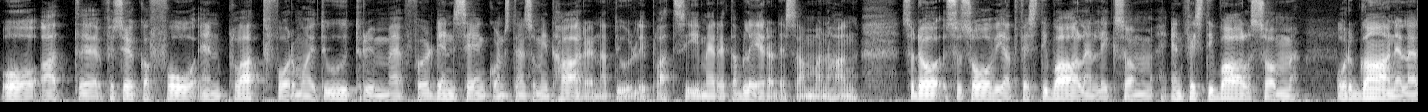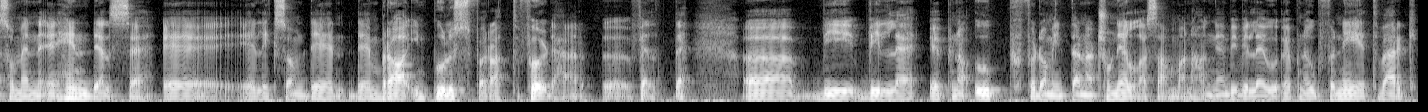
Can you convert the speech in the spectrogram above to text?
och att eh, försöka få en plattform och ett utrymme för den scenkonsten som inte har en naturlig plats i mer etablerade sammanhang. Så då så såg vi att festivalen liksom, en festival som organ eller som en eh, händelse är, är liksom, det, det, är en bra impuls för, att, för det här eh, fältet. Uh, vi ville öppna upp för de internationella sammanhangen, vi ville öppna upp för nätverk,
